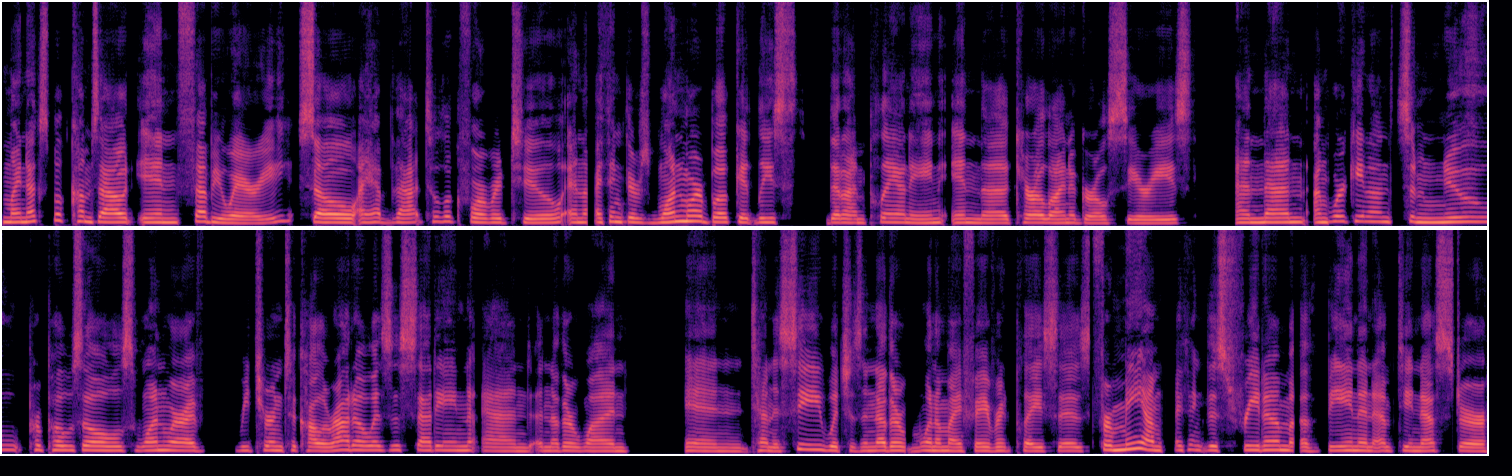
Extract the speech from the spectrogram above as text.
My next book comes out in February. So I have that to look forward to. And I think there's one more book, at least, that I'm planning in the Carolina Girls series. And then I'm working on some new proposals, one where I've returned to Colorado as a setting, and another one in Tennessee, which is another one of my favorite places. For me, I'm I think this freedom of being an empty nester,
